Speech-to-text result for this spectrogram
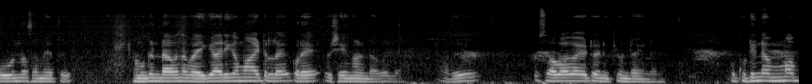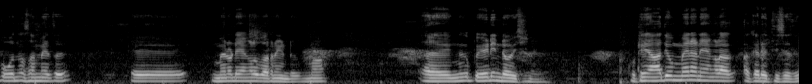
പോകുന്ന സമയത്ത് നമുക്കുണ്ടാകുന്ന വൈകാരികമായിട്ടുള്ള കുറേ വിഷയങ്ങളുണ്ടാവുമല്ലോ. അത് സ്വാഭാവികമായിട്ടും എനിക്കും ഉണ്ടായിട്ടുണ്ടായിരുന്നു അപ്പോൾ കുട്ടീന്റെ അമ്മ പോകുന്ന സമയത്ത് ഉമ്മേനോട് ഞങ്ങൾ പറഞ്ഞിട്ടുണ്ട് ഉമ്മ നിങ്ങൾക്ക് പേടിയുണ്ടോ ചോദിച്ചിട്ടുണ്ടെങ്കിൽ കുട്ടീനെ ആദ്യം ഉമ്മേനാണ് ഞങ്ങൾ അക്കരെ എത്തിച്ചത്.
